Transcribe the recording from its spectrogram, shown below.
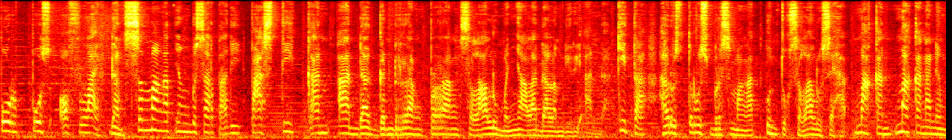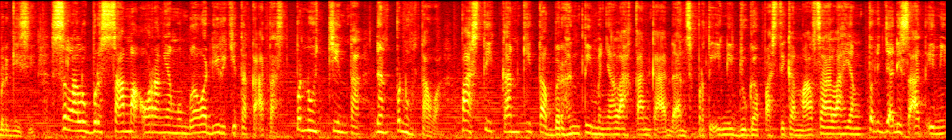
purpose of life dan semangat yang besar tadi, pastikan ada genderang perang selalu menyala dalam diri Anda. Kita harus terus bersemangat untuk selalu sehat, makan makanan yang bergizi, selalu bersama orang yang membawa diri kita ke atas, penuh cinta dan penuh tawa. Pastikan kita berhenti menyalahkan keadaan seperti ini juga pastikan masalah yang terjadi saat ini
